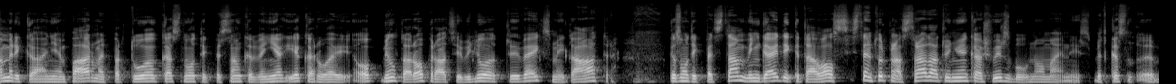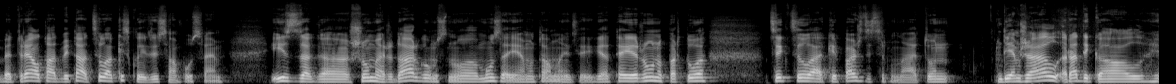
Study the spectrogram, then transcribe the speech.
Amerikāņiem pārmet par to, kas notika pēc tam, kad viņi iekaroja op militāru operāciju, bija ļoti veiksmīga, ātra. Kas notika pēc tam? Viņi gaidīja, ka tā valsts sistēma turpinās strādāt, viņi vienkārši virsbūvi nomainīs. Bet, kas, bet realitāte bija tāda, cilvēki izklīdz visām pusēm. Izzaga šumeru dārgums no muzejiem un tam līdzīgi. Ja? Te ir runa par to, cik cilvēki ir pašdisciplinēti. Un, Diemžēl radikāli,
